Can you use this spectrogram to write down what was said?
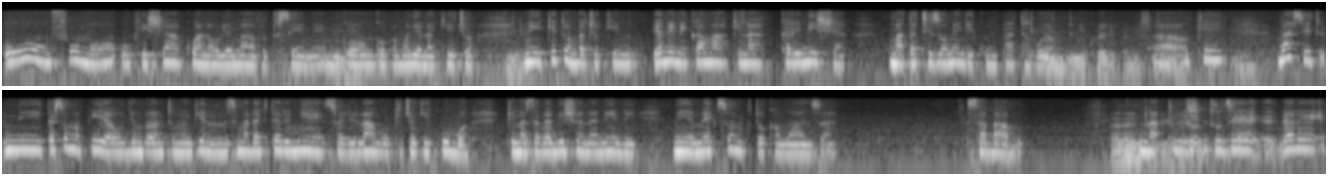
huo mfumo ukishakuwa na ulemavu tuseme mgongo pamoja na kichwa ni kitu ambacho kin, yani ni kama kinakaribisha matatizo mengi kumpata huyo mtu. ni kweli kabisa Ah, okay. Basi nitasoma pia ujumbe wa mtu mwingine anasema, daktari, mie swali langu kichwa kikubwa kinasababishwa na nini? Mie Maxon kutoka Mwanza. Sababu na tuzi- yani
